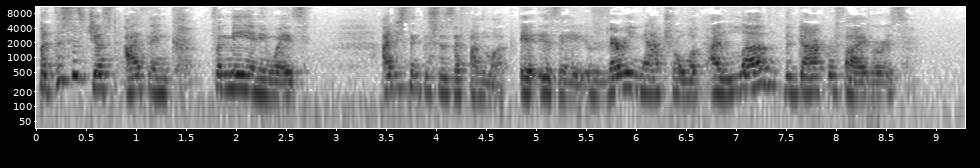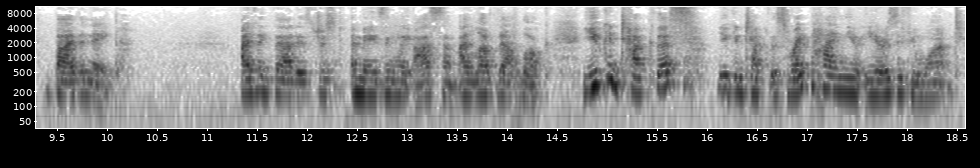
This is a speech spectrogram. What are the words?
But this is just, I think, for me anyways, I just think this is a fun look. It is a very natural look. I love the darker fibers by the nape. I think that is just amazingly awesome. I love that look. You can tuck this. You can tuck this right behind your ears if you want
